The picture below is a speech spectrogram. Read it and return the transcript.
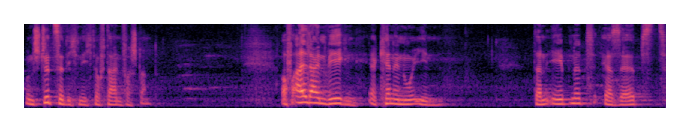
und stütze dich nicht auf deinen Verstand. Auf all deinen Wegen erkenne nur ihn, dann ebnet er selbst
